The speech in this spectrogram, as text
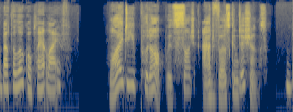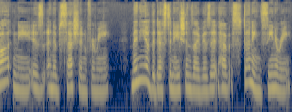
about the local plant life. Why do you put up with such adverse conditions? Botany is an obsession for me. Many of the destinations I visit have stunning scenery,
